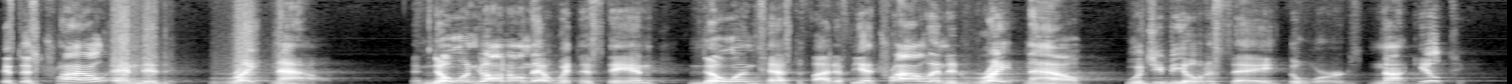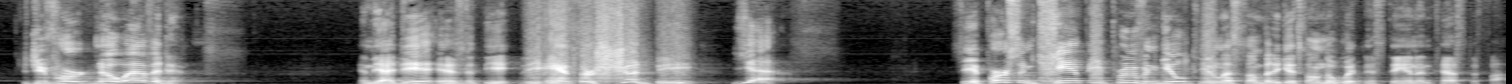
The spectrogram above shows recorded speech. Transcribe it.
If this trial ended right now, and no one got on that witness stand, no one testified, if the trial ended right now, would you be able to say the words not guilty? Because you've heard no evidence. And the idea is that the, the answer should be yes. See, a person can't be proven guilty unless somebody gets on the witness stand and testifies.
